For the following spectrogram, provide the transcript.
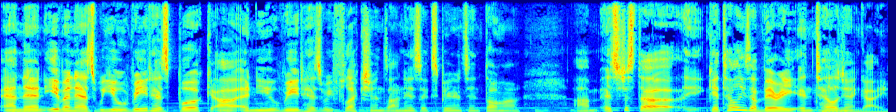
And then even as you read his book uh, and you read his reflections on his experience in Tonga, um, it's just a you can a very intelligent guy.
